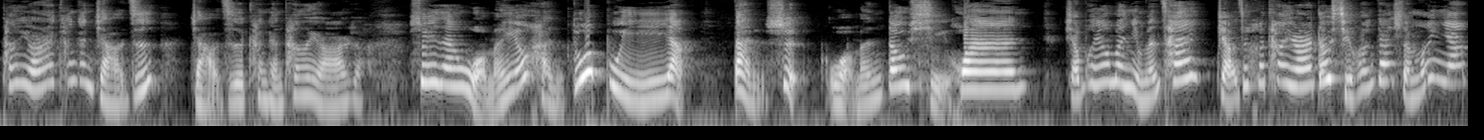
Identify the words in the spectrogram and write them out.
汤圆儿看看饺子，饺子看看汤圆儿，说：“虽然我们有很多不一样，但是我们都喜欢。”小朋友们，你们猜饺子和汤圆都喜欢干什么呀？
